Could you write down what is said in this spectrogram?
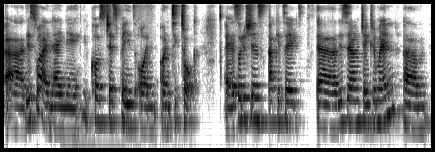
Uh, this one I it caused chest pains on on TikTok. Uh, solutions architect. Uh, this young gentleman. Um,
